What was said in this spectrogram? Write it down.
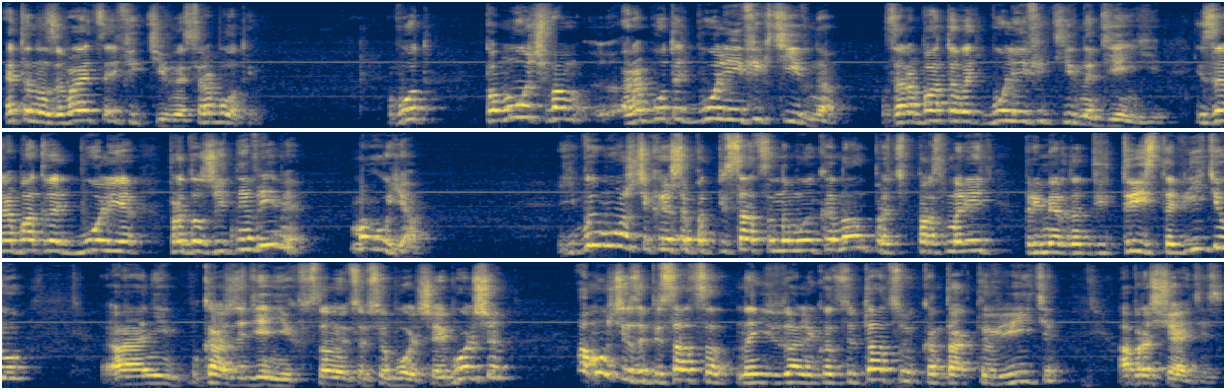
это называется эффективность работы. Вот помочь вам работать более эффективно, зарабатывать более эффективно деньги и зарабатывать более продолжительное время могу я. И вы можете, конечно, подписаться на мой канал, просмотреть примерно 300 видео. Они, каждый день их становится все больше и больше. А можете записаться на индивидуальную консультацию. Контакты вы видите. Обращайтесь.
